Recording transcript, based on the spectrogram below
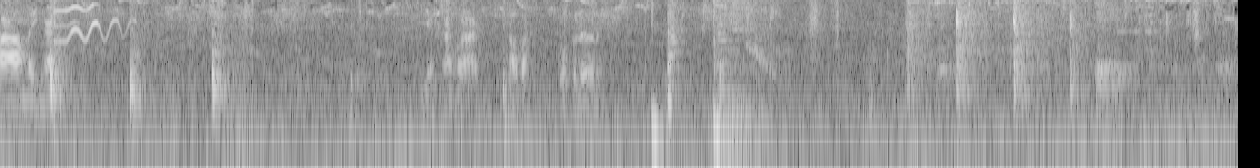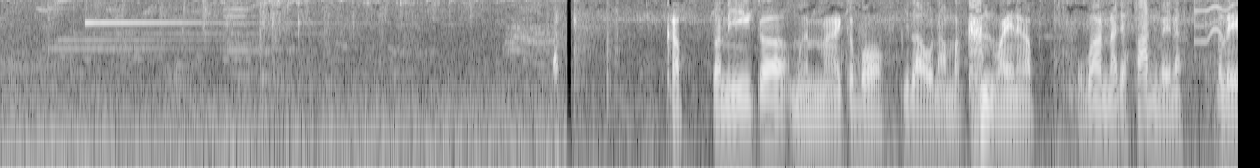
ปลาไม่งั้นเสียงข้างลาย เอาปะตัวเบลเลอร์เลยครับตอนนี้ก็เหมือนไม้กระบอกที่เรานำมากั้นไว้นะครับ ผมว่าน่าจะสั้นไปนะ ก็เลย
